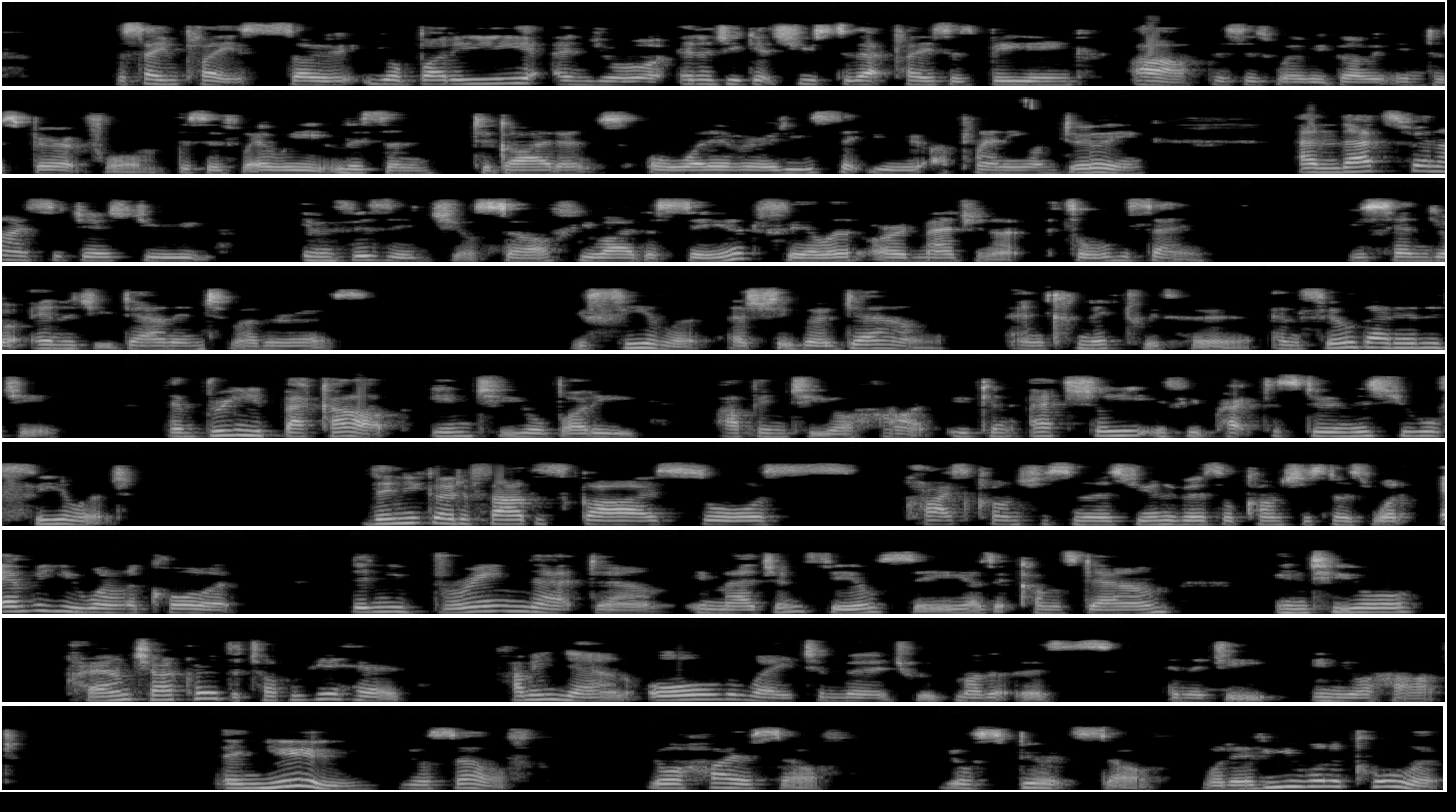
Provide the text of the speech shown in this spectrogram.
the same place. So your body and your energy gets used to that place as being, ah, this is where we go into spirit form. This is where we listen to guidance or whatever it is that you are planning on doing. And that's when I suggest you envisage yourself. You either see it, feel it, or imagine it. It's all the same. You send your energy down into Mother Earth. You feel it as she go down and connect with her and feel that energy and bring it back up into your body, up into your heart. You can actually, if you practice doing this, you will feel it. Then you go to Father Sky, Source, Christ consciousness, universal consciousness, whatever you want to call it. Then you bring that down. Imagine, feel, see as it comes down into your crown chakra at the top of your head, coming down all the way to merge with Mother Earth's energy in your heart then you, yourself, your higher self, your spirit self, whatever you want to call it,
